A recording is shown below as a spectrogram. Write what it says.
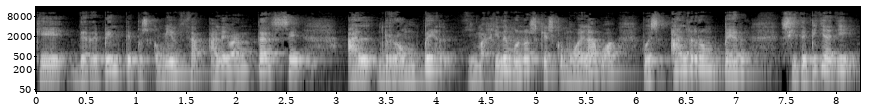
que de repente pues comienza a levantarse, al romper, imaginémonos que es como el agua, pues al romper, si te pilla allí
